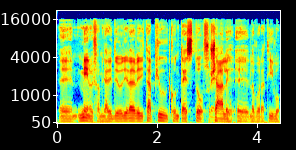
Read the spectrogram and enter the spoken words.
eh, meno i familiari, devo dire la verità, più il contesto sociale, eh, lavorativo,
